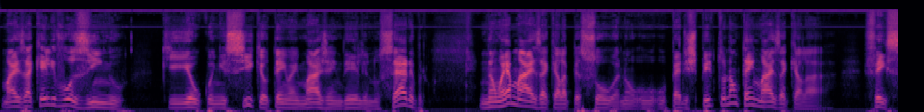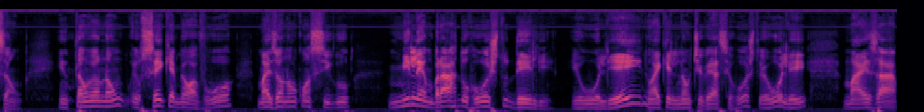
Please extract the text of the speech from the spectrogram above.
mas aquele vozinho que eu conheci, que eu tenho a imagem dele no cérebro, não é mais aquela pessoa, não, o, o perispírito não tem mais aquela feição. Então eu não, eu sei que é meu avô, mas eu não consigo me lembrar do rosto dele. Eu olhei, não é que ele não tivesse rosto, eu olhei, mas a,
